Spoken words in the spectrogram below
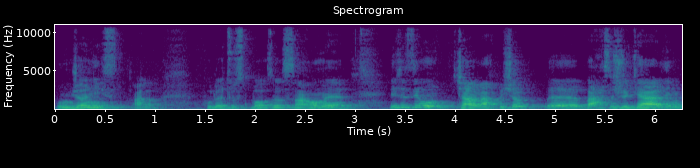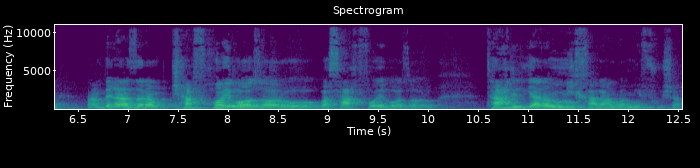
اونجا نیست. الان پول تو بازار سهامه. یه چیزی چند وقت پیش بحثش رو کردیم. من به نظرم کف های بازار رو و سقف های بازار رو تحلیلگران می‌خرن و میفروشن.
